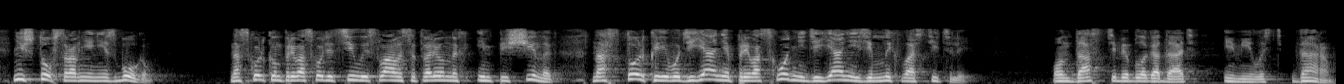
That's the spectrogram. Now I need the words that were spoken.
– ничто в сравнении с Богом. Насколько он превосходит силы и славы сотворенных им песчинок, настолько его деяния превосходнее деяний земных властителей. Он даст тебе благодать и милость даром.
